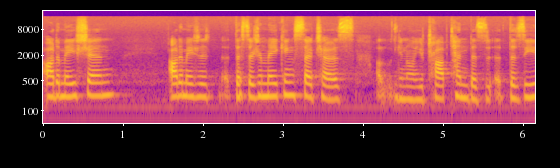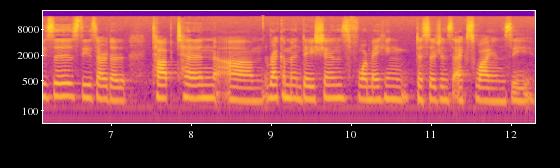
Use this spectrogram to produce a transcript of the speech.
automation, automated decision making, such as uh, you know your top 10 dis- diseases. These are the top 10 um, recommendations for making decisions X, Y, and Z.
